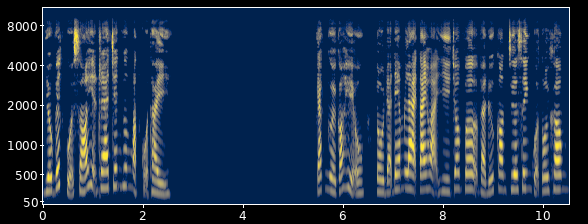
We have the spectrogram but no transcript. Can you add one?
dấu vết của sói hiện ra trên gương mặt của thầy. Các người có hiểu tôi đã đem lại tai họa gì cho vợ và đứa con chưa sinh của tôi không?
